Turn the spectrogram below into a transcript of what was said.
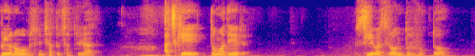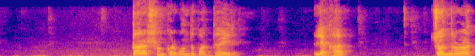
প্রিয় নবম শ্রেণির ছাত্রছাত্রীরা, আজকে তোমাদের সিলেবাসের অন্তর্ভুক্ত তারাশঙ্কর বন্দ্যোপাধ্যায়ের লেখা চন্দ্রনাথ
